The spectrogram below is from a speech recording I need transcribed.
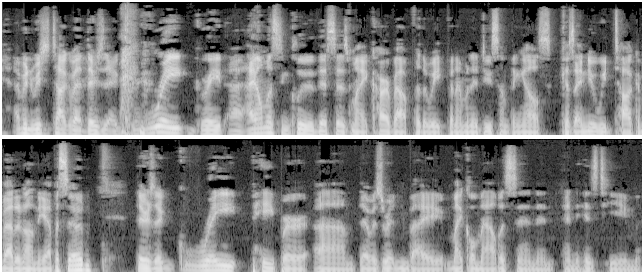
I mean, we should talk about. There's a great, great. Uh, I almost included this as my carve out for the week, but I'm going to do something else because I knew we'd talk about it on the episode. There's a great paper um, that was written by Michael Mauboussin and, and his team,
